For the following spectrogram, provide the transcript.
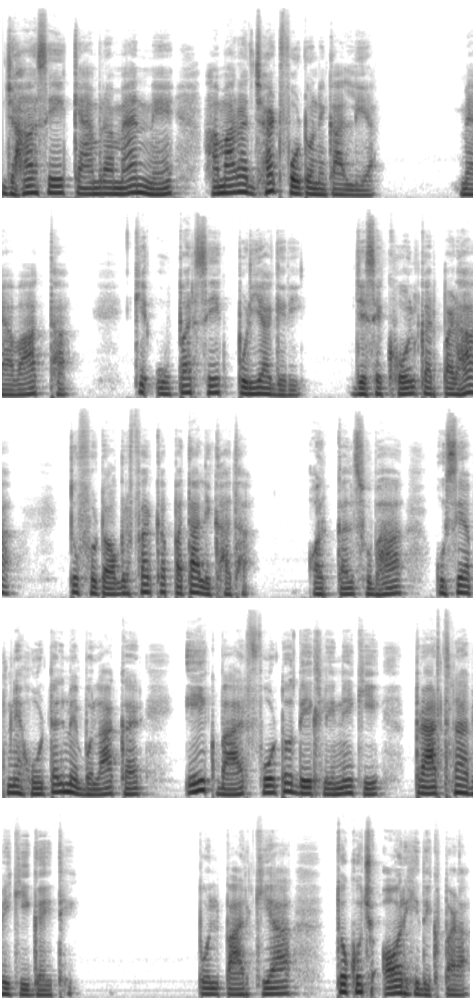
जहाँ से कैमरामैन ने हमारा झट फ़ोटो निकाल लिया। मैं अवाक था कि ऊपर से एक पुड़िया गिरी, जिसे खोलकर पढ़ा तो फोटोग्राफर का पता लिखा था और कल सुबह उसे अपने होटल में बुलाकर एक बार फ़ोटो देख लेने की प्रार्थना भी की गई थी। पुल पार किया तो कुछ और ही दिख पड़ा।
